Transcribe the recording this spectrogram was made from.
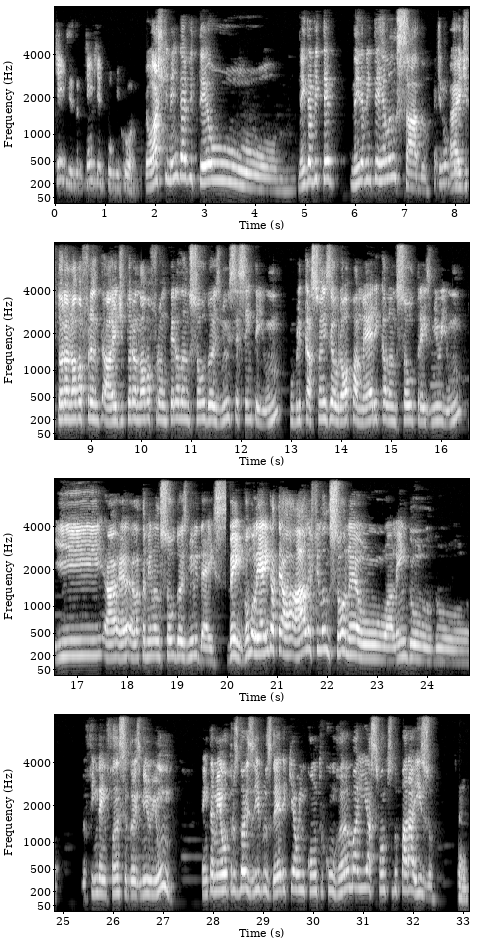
Quem que, quem que publicou? Eu acho que nem deve ter o. Nem deve ter. Nem devem ter relançado. É a, editora Nova a editora Nova Fronteira lançou o 2061, Publicações Europa América lançou o 3001 e a, é, ela também lançou o 2010. Bem, vamos ler. Ainda até a Aleph lançou, né? O, além do, do, do Fim da Infância 2001, tem também outros dois livros dele, que é o Encontro com Rama e As Fontes do Paraíso. Sim.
